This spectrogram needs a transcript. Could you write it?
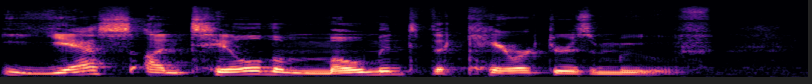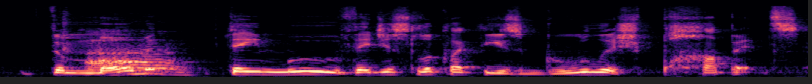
yes, until the moment the characters move. The Ah. moment they move, they just look like these ghoulish puppets.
